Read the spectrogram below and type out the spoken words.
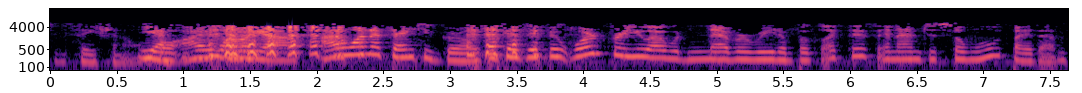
sensational. Yeah. So I Oh, want yeah. I want to thank you, girls, because if it weren't for you, I would never read a book like this, and I'm just so moved by them.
